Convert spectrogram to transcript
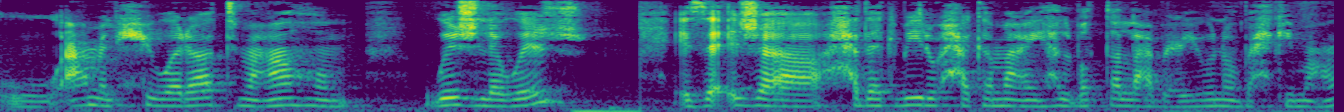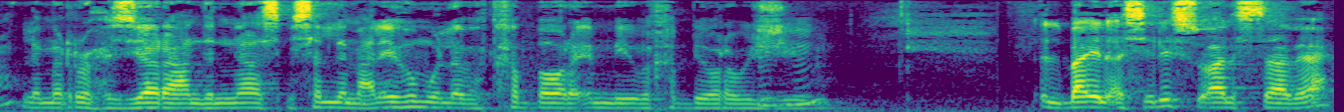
وأعمل حوارات معاهم وجه لوجه؟ إذا اجى حدا كبير وحكى معي هل بطلع بعيونه وبحكي معه؟ لما نروح زيارة عند الناس بسلم عليهم ولا بتخبى ورا أمي وبخبي ورا وجهي؟ الباقي الأسئلة السؤال السابع.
